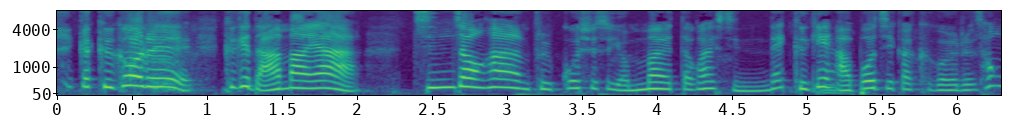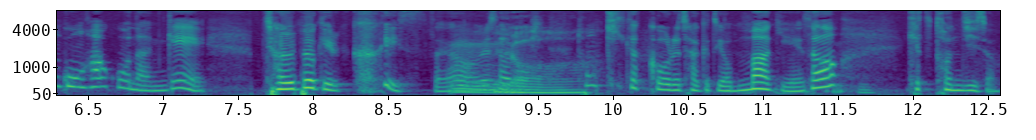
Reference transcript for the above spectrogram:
그러니까 그거를 그게 남아야 진정한 불꽃슛을 연마했다고 할 수 있는데 그게 음. 아버지가 그거를 성공하고 난 게 절벽이 크게 있어요. 음. 그래서 이야. 통키가 그거를 자기도 연마하기 위해서 계속 던지죠.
